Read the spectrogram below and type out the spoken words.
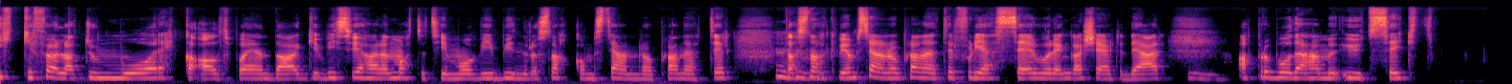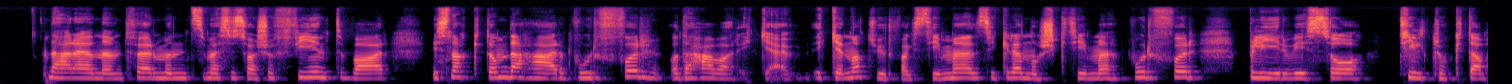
Ikke føle at du må rekke alt på en dag. Hvis vi har en mattetime og vi begynner å snakke om stjerner og planeter, mm. da snakker vi om stjerner og planeter fordi jeg ser hvor engasjerte de er. Mm. Apropos det her med utsikt det her har jeg nevnt før, men som jeg syns var så fint, var Vi snakket om det her hvorfor, og det her var ikke, ikke en naturfagstime, sikkert en norsktime. Hvorfor blir vi så tiltrukket av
